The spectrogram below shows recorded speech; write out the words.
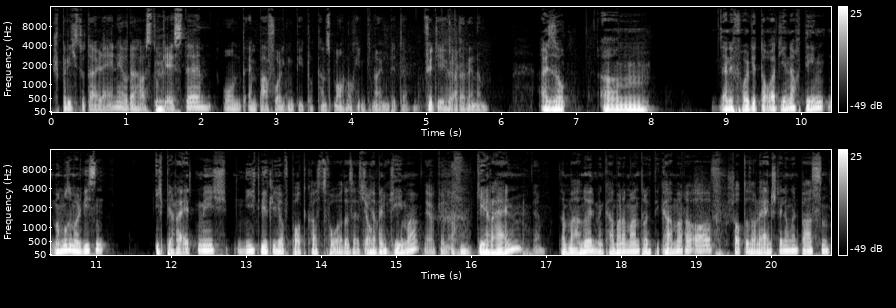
Sprichst du da alleine oder hast du Gäste? Und ein paar Folgentitel kannst du mir auch noch hinknallen, bitte, für die Hörerinnen. Also, ähm, eine Folge dauert je nachdem, man muss mal wissen, ich bereite mich nicht wirklich auf Podcasts vor. Das heißt, Ich ich, habe ein. Thema, Ja, genau. gehe rein, Ja. der Manuel, mein Kameramann, drückt die Kamera auf, schaut, dass alle Einstellungen passen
